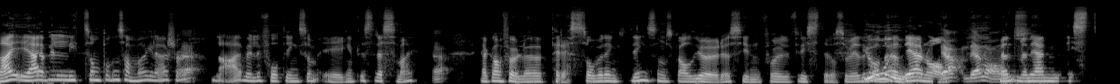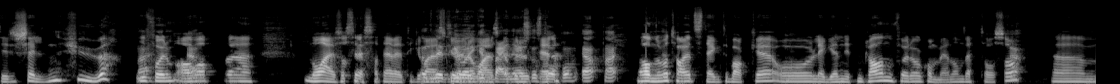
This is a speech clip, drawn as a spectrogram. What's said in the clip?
Nei, jeg er vel litt sånn på den samme greia sjøl. Ja. Det er veldig få ting som egentlig stresser meg. Ja. Jeg kan føle press over enkelte ting som skal gjøres innenfor frister osv., det, det er noe annet. Ja, det er noe annet. men jeg mister sjelden huet, Nei, i form av at uh, nå er jeg så stressa at jeg vet ikke hva jeg skal gjøre og hva jeg skal jeg skal stå prioritere. på. Ja. Det handler om å ta et steg tilbake og legge en liten plan for å komme gjennom dette også. Um,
